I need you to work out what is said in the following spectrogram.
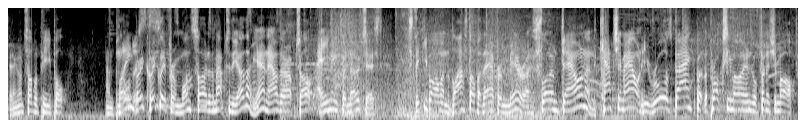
getting on top of people. And playing very quickly from one side of the map to the other. Yeah, now they're up top, aiming for Noticed. Sticky Bomb and the Blast Off are there from Mira. Slow him down and catch him out. He roars back, but the Proxy Mines will finish him off.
